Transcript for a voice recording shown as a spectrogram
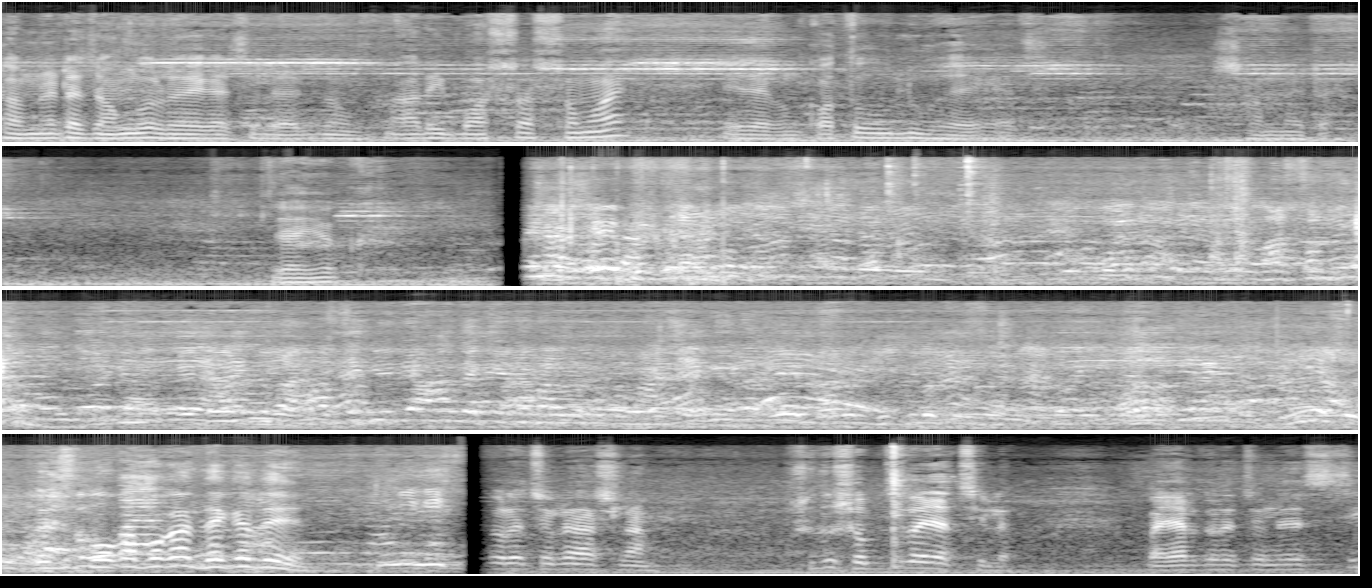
সামনেটা জঙ্গল হয়ে গেছিল একদম। আর এই বর্ষার সময়, এই দেখুন কত উলু হয়ে গেছে সামনেটা। যাই হোক। পোকা পোকা দেখে দে। করে চলে আসলাম। শুধু সবজি বাজার ছিল। বাজার করে চলে এসেছি।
